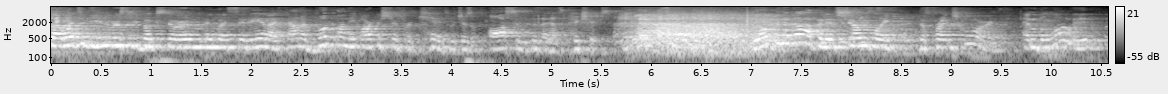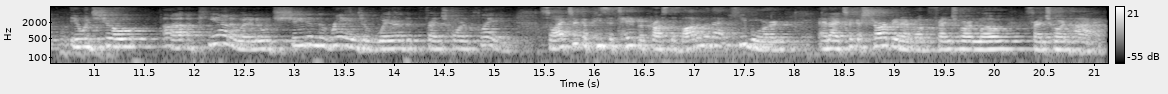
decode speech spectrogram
so I went to the university bookstore in, in, my city and I found a book on the orchestra for kids, which is awesome because it has pictures. So you open it up and it shows like the French horn. And below it, it would show uh, a piano and it would shade in the range of where the French horn played. So I took a piece of tape across the bottom of that keyboard and I took a Sharpie and I wrote French horn low, French horn high.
